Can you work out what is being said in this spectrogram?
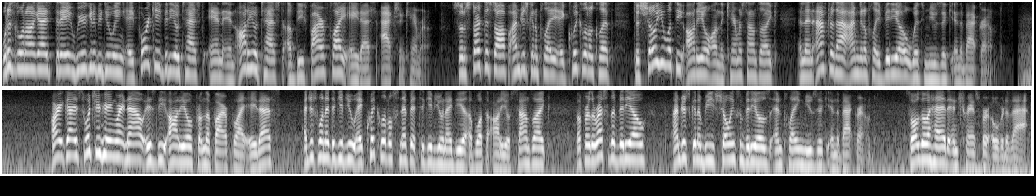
What is going on guys? Today we're going to be doing a 4K video test and an audio test of the Firefly 8S action camera. So to start this off, I'm just going to play a quick little clip to show you what the audio on the camera sounds like, and then after that I'm going to play video with music in the background. Alright guys, so what you're hearing right now is the audio from the Firefly 8S. I just wanted to give you a quick little snippet to give you an idea of what the audio sounds like, but for the rest of the video, I'm just going to be showing some videos and playing music in the background. So I'll go ahead and transfer over to that.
